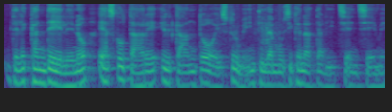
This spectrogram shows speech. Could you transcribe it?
delle candele no? e ascoltare il canto e strumenti, la musica natalizia insieme.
